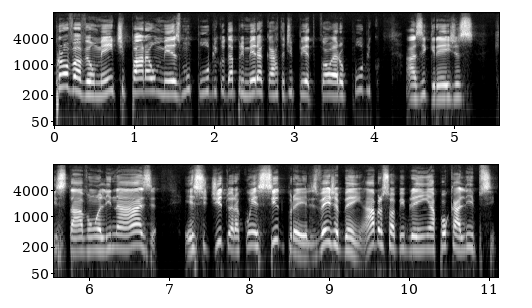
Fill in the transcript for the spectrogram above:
provavelmente para o mesmo público da primeira carta de Pedro. Qual era o público? As igrejas que estavam ali na Ásia. Esse dito era conhecido para eles. Veja bem, abra sua Bíblia em Apocalipse.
